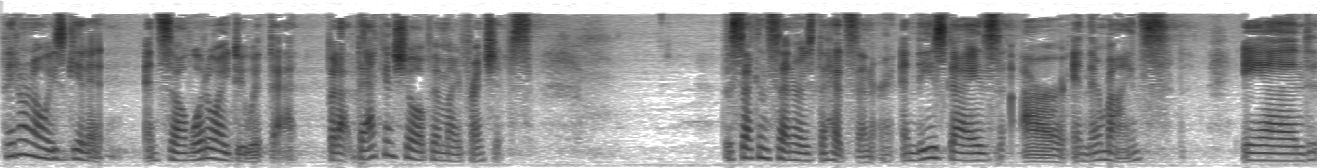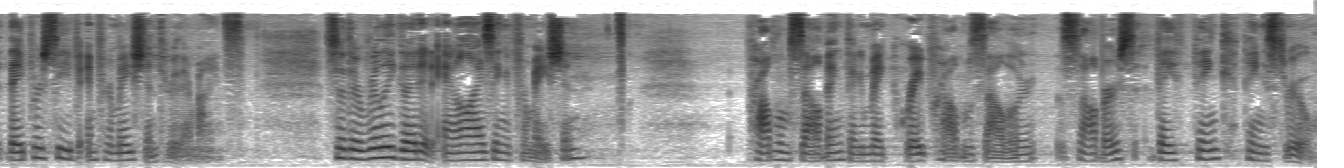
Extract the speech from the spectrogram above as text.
They don't always get it, and so what do I do with that? But that can show up in my friendships. The second center is the head center, and these guys are in their minds, and they perceive information through their minds. So they're really good at analyzing information, problem solving. They make great problem solver, solvers. They think things through.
